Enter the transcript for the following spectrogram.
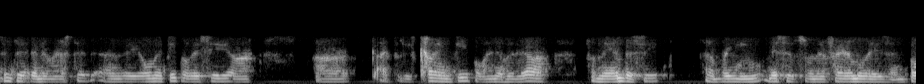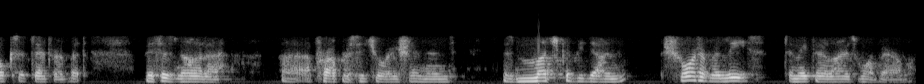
since they've been arrested, and the only people they see are, are I believe, kind people. I know who they are from the embassy, uh, bringing missives from their families and books, etc. But this is not a, a proper situation, and as much could be done short of release to make their lives more bearable.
